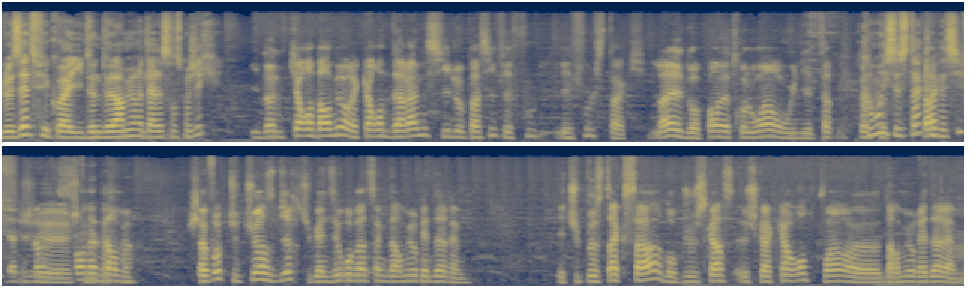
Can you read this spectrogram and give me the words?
Le Z fait quoi? Il donne de l'armure et de la résistance magique? Il donne 40 d'armure et 40 d'RM si le passif est full, est full stack. Là, il doit pas en être loin où il est. Comment il se stack stack, le passif? Il a déjà Je- je 109 connais pas d'armure. Chaque fois que tu tues un sbire, tu gagnes 0,25 d'armure et d'RM. Et tu peux stack ça, donc jusqu'à jusqu'à 40 points euh, d'armure et d'RM.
